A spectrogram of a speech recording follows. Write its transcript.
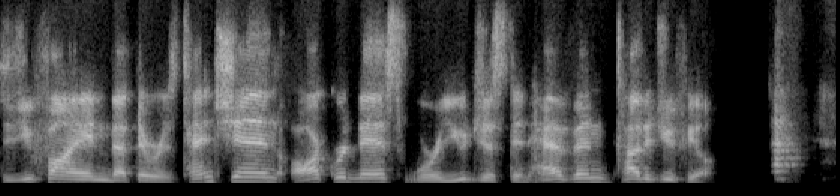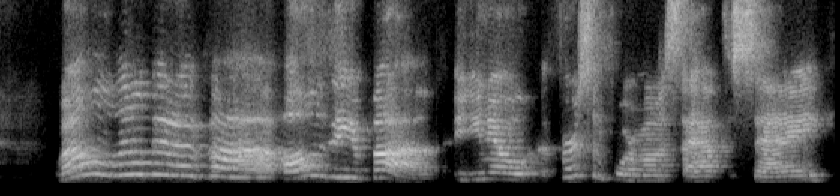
Did you find that there was tension, awkwardness? Were you just in heaven? How did you feel? Well, a little bit of uh, all of the above. You know, first and foremost, I have to say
